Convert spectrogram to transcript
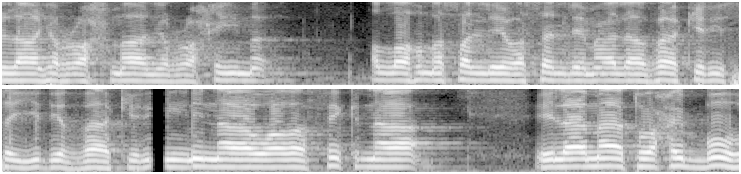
الله الرحمن الرحيم اللهم صل وسلم على ذاكر سيد الذاكرين ووفقنا إلى ما تحبه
